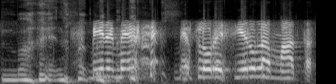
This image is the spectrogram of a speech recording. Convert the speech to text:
Bueno. Mire, me, me florecieron las matas.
